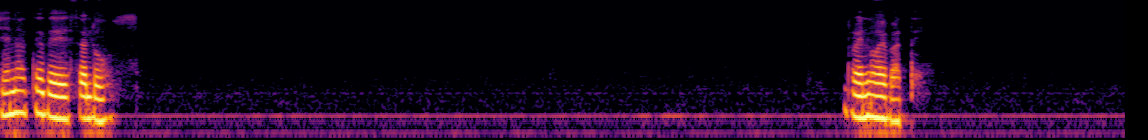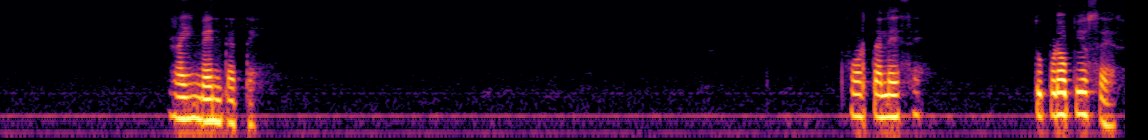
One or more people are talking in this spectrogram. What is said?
Llénate de esa luz. Renuévate. Reinvéntate. Fortalece tu propio ser.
